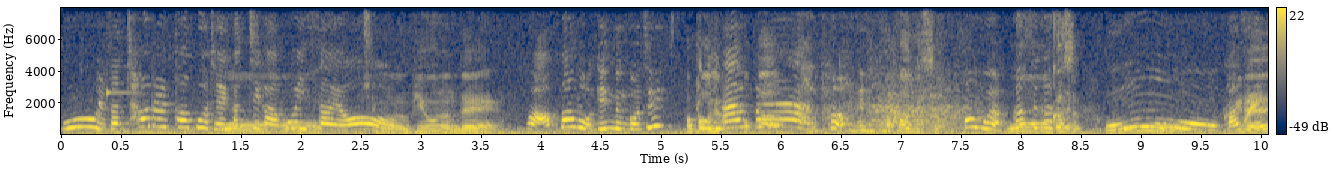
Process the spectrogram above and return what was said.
오, 일단 차를 타고 저희 같이 오, 가고 있어요. 지금 비 오는데 어, 아빠는 어디 있는 거지? 아빠 어디 아빠! 아빠 아빠 어디 있어? 아빠 어디 있어 어, 뭐야? 가스, 오, 가스. 오, 가스도 그래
